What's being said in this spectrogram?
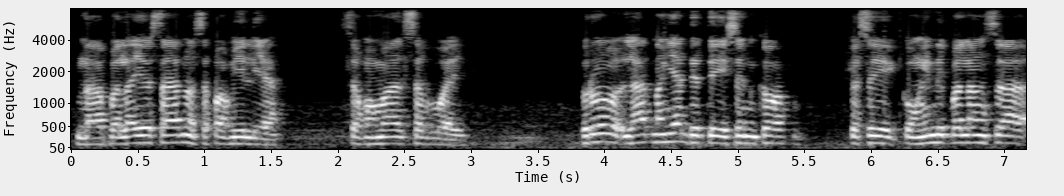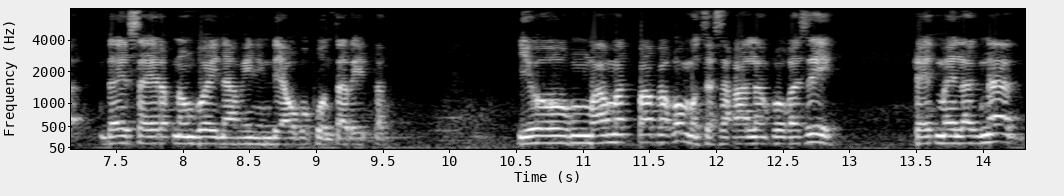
napalayo sa ano, sa pamilya, sa mamahal sa buhay. Pero lahat ng yan, titiisin ko. Kasi kung hindi pa lang sa, dahil sa hirap ng buhay namin, hindi ako pupunta rito. Yung mama at papa ko, magsasaka lang po kasi. Kahit may lagnat,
